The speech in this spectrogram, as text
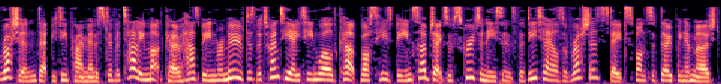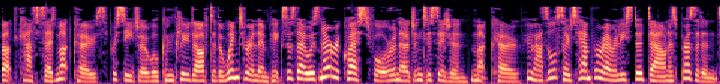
Russian Deputy Prime Minister Vitaly Mutko has been removed as the 2018 World Cup boss. He's been subject of scrutiny since the details of Russia's state-sponsored doping emerged, but CAS says Mutko's procedure will conclude after the Winter Olympics as there was no request for an urgent decision. Mutko, who has also temporarily stood down as president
